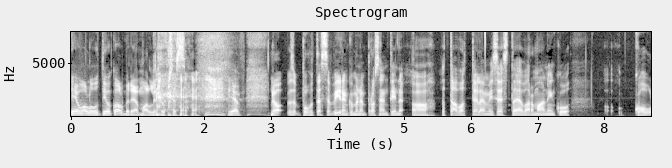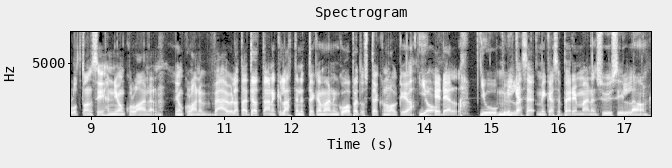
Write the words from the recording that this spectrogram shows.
evoluutio 3D-mallituksessa. Jep. No puhut tässä 50 prosentin uh, tavoittelemisesta ja varmaan niin kuin koulut on siihen jonkunlainen, jonkunlainen väylä, tai te olette ainakin lähtenyt tekemään niin kuin opetusteknologia Joo. edellä. Juu, kyllä. Mikä se, mikä se perimmäinen syy sillä on?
